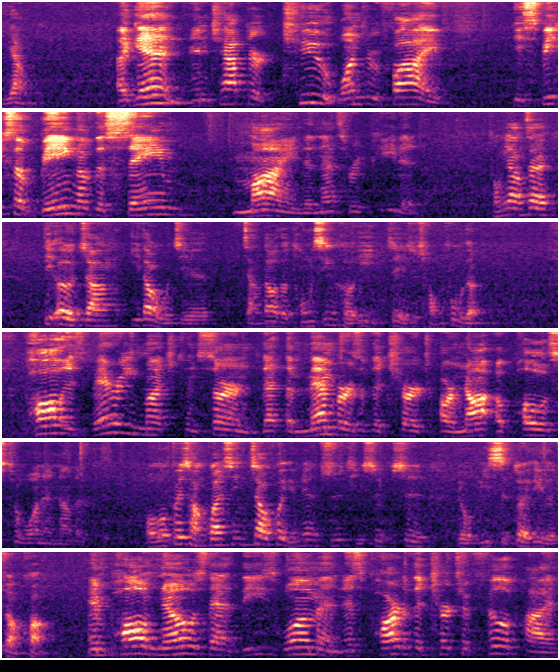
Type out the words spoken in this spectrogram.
一样的。 Again, in chapter 2, 1 through 5, he speaks of being of the same mind, and that's repeated. 同样在第二章一到五节讲到的同心合意，这也是重复的。 Paul is very much concerned that the members of the church are not opposed to one another. 保罗非常关心教会里面的肢体是不是有彼此对立的状况。 And Paul knows that these women, as part of the church of Philippi,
